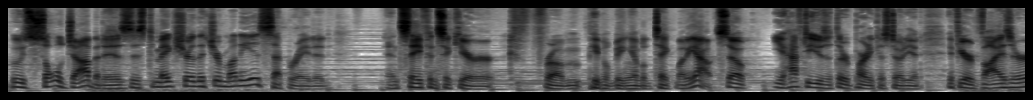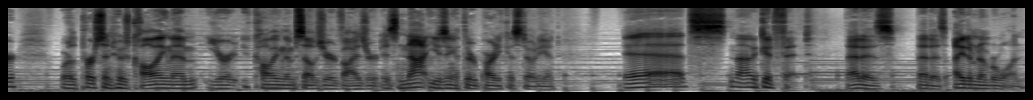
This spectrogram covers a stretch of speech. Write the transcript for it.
whose sole job it is is to make sure that your money is separated and safe and secure from people being able to take money out. So you have to use a third party custodian. If your advisor or the person who's calling them, you're calling themselves your advisor, is not using a third party custodian, it's not a good fit. That is that is item number one.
